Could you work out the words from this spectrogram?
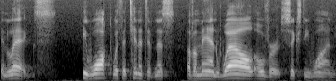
and legs. He walked with the tentativeness of a man well over 61.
